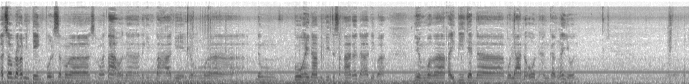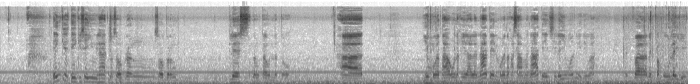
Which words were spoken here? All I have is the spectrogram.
at sobra kaming thankful sa mga sa mga tao na naging bahagi ng mga ng buhay namin dito sa Canada, 'di ba? Yung mga kaibigan na mula noon hanggang ngayon. Thank you, thank you sa inyong lahat, no. Sobrang sobrang blessed ng taon na 'to. At yung mga taong nakilala natin, mga nakasama natin, sila yung ano eh, di ba? Nagpa, nagpakulay eh.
